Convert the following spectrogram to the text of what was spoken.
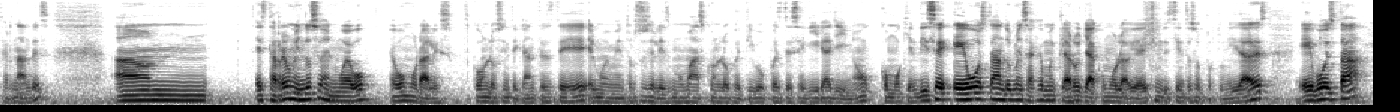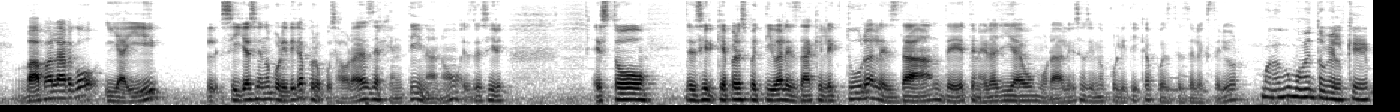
Fernández. está reuniéndose de nuevo Evo Morales con los integrantes del movimiento del socialismo más con el objetivo pues de seguir allí, ¿no? Como quien dice, Evo está dando un mensaje muy claro ya como lo había dicho en distintas oportunidades, Evo está, va para largo y ahí sigue haciendo política, pero pues ahora desde Argentina, ¿no? Es decir, esto, es decir, ¿qué perspectiva les da, qué lectura les da de tener allí a Evo Morales haciendo política pues desde el exterior? Bueno, en un momento en el que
